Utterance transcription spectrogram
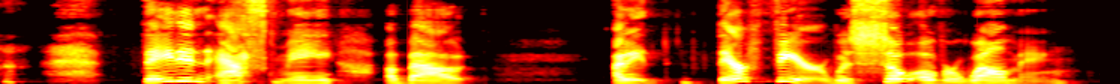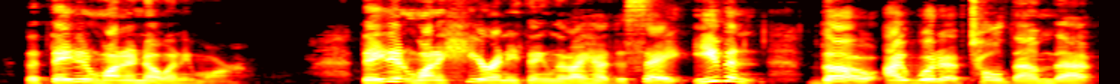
they didn't ask me about, I mean, their fear was so overwhelming that they didn't want to know anymore. They didn't want to hear anything that I had to say, even though I would have told them that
